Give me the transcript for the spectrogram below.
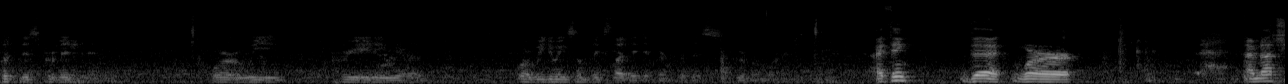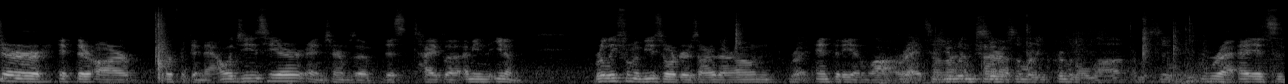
put this provision in? Or are we creating a, or are we doing something slightly different for this group of orders? I think that we're, I'm not sure if there are perfect analogies here in terms of this type of, I mean, you know, relief from abuse orders are their own Right. entity in law, right? So I'm you wouldn't I'm serve of, someone in criminal law, I'm assuming. right, it's a-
